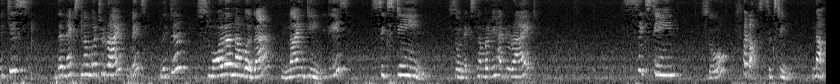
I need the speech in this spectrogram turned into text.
which is the next number to write means little smaller number than 19. It is 16. So next number we have to write 16. So cut off 16. Now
